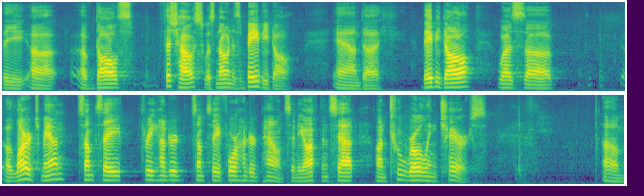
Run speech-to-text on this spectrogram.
the, uh, of Dahl's fish house was known as Baby Doll. And uh, Baby Doll was uh, a large man, some say 300, some say 400 pounds, and he often sat on two rolling chairs. Um,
